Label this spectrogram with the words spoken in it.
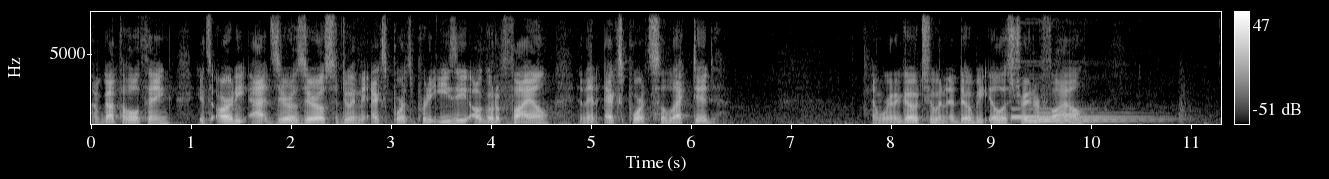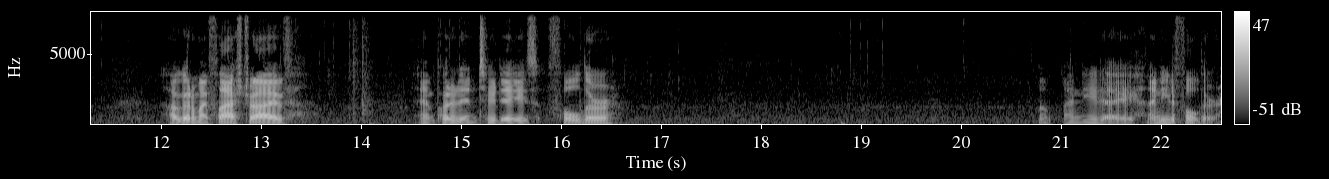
I've got the whole thing. It's already at 00, zero, so doing the export's pretty easy. I'll go to File and then Export Selected. And we're going to go to an Adobe Illustrator file. I'll go to my flash drive and put it in today's folder. Oh, I need a, I need a folder.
